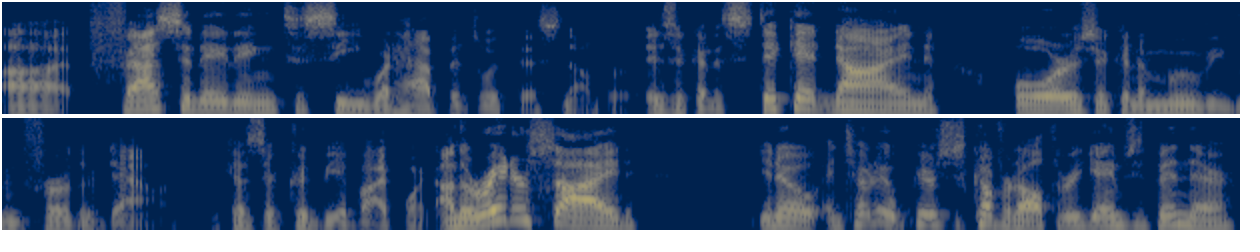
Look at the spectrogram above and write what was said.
Uh, fascinating to see what happens with this number. Is it going to stick at nine? or is it going to move even further down? Because there could be a buy point. On the Raiders side, you know, Antonio Pierce has covered all three games he's been there.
